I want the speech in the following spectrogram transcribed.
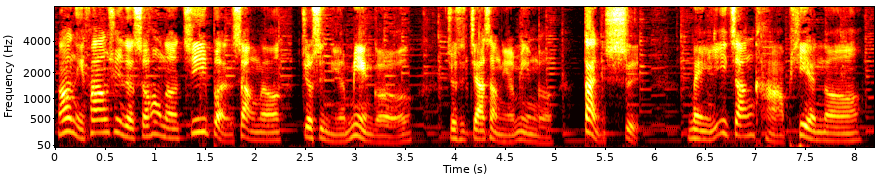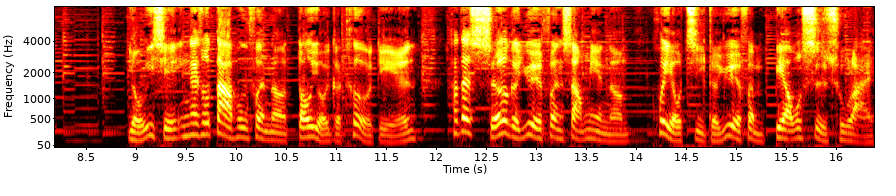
然后你放上去的时候呢，基本上呢就是你的面额，就是加上你的面额。但是每一张卡片呢，有一些应该说大部分呢都有一个特点。它在十二个月份上面呢，会有几个月份标示出来，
